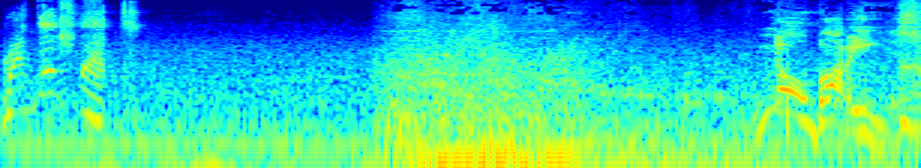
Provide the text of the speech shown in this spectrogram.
What is that? Nobody's!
